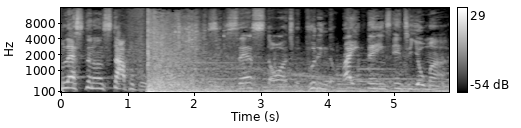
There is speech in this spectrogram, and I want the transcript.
Blessed and Unstoppable. Success starts with putting the right things into your mind.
